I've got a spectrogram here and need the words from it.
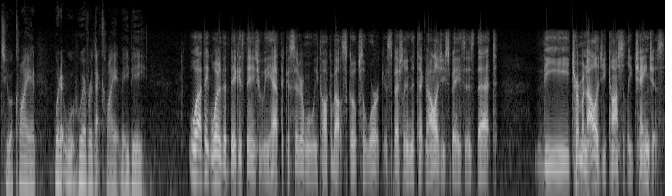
to a client, whoever that client may be? Well, I think one of the biggest things we have to consider when we talk about scopes of work, especially in the technology space, is that the terminology constantly changes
